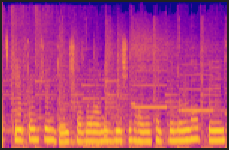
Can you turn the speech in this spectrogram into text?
আজকে এ পর্যন্তই। সবাই অনেক বেশি ভালো থাকবেন। আল্লাহ হাফেজ।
